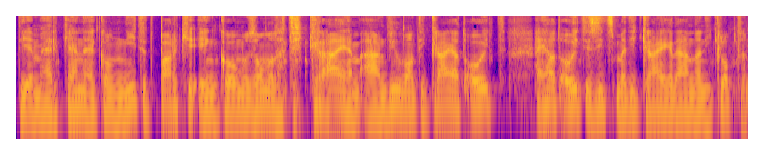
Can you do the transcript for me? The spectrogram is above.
Die hem herkende. Hij kon niet het parkje inkomen zonder dat die kraai hem aanviel. Want die kraai had ooit, hij had ooit eens iets met die kraai gedaan dat niet klopte.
